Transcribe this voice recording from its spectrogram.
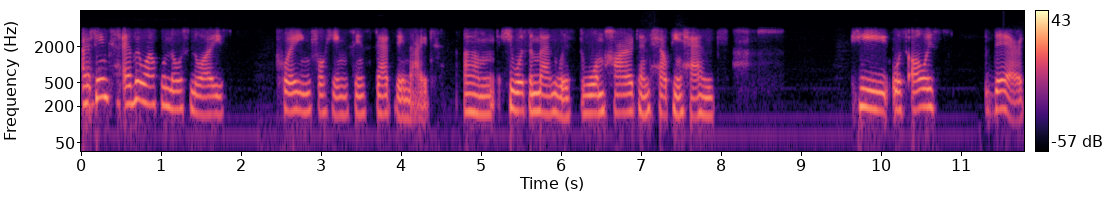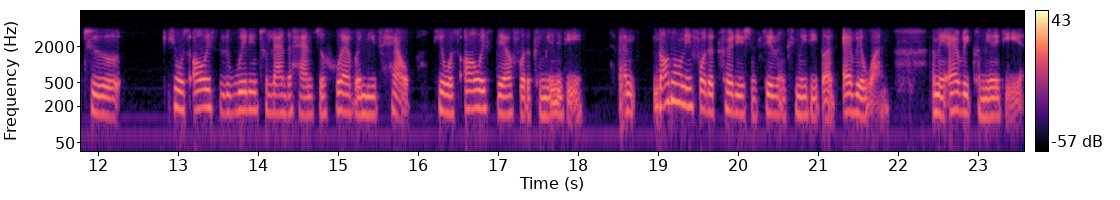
I think everyone who knows Noah is praying for him since Saturday night. Um, he was a man with warm heart and helping hands. He was always there to. He was always willing to lend a hand to whoever needs help. He was always there for the community, and not only for the Kurdish and Syrian community, but everyone. I mean, every community,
